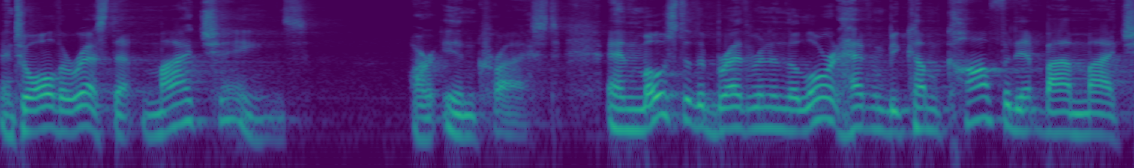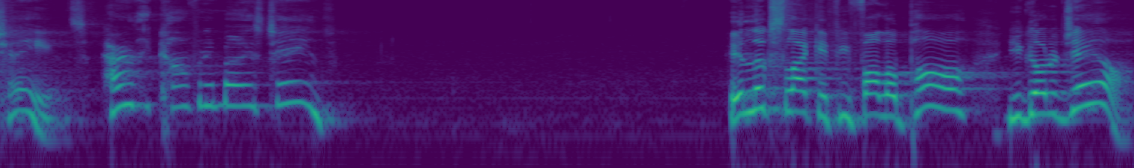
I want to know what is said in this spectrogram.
and to all the rest that my chains are in Christ. And most of the brethren in the Lord, having become confident by my chains, how are they confident by his chains? It looks like if you follow Paul, you go to jail.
